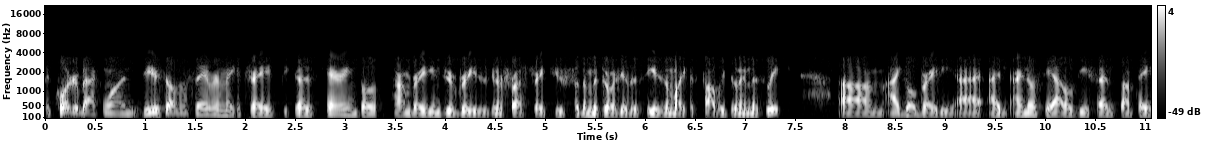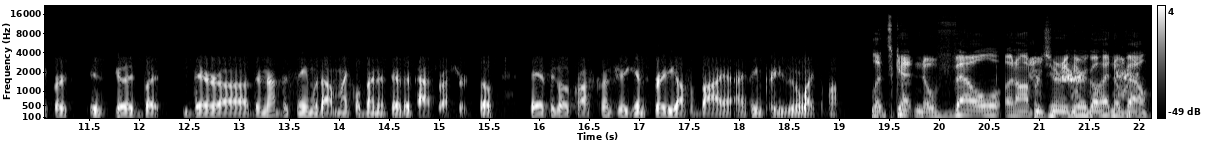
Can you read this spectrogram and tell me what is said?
The quarterback one, do yourself a favor and make a trade because carrying both Tom Brady and Drew Brees is going to frustrate you for the majority of the season, like it's probably doing this week. Um, I go Brady. I, I, I know Seattle defense on paper is good, but they're uh, they're not the same without Michael Bennett. They're their pass rusher, so they have to go cross country against Brady off a bye. I think Brady's going to light them up. Let's get Novell an opportunity here. Go ahead, Novell.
